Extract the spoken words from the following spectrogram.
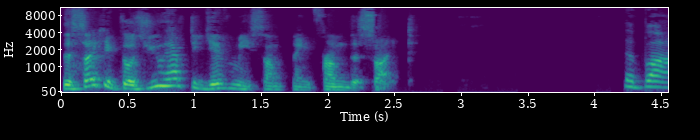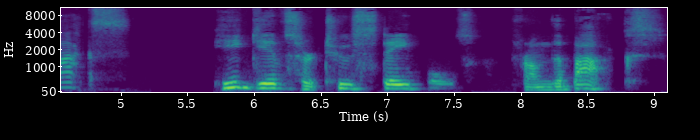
The psychic goes, You have to give me something from the site. The box. He gives her two staples from the box.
